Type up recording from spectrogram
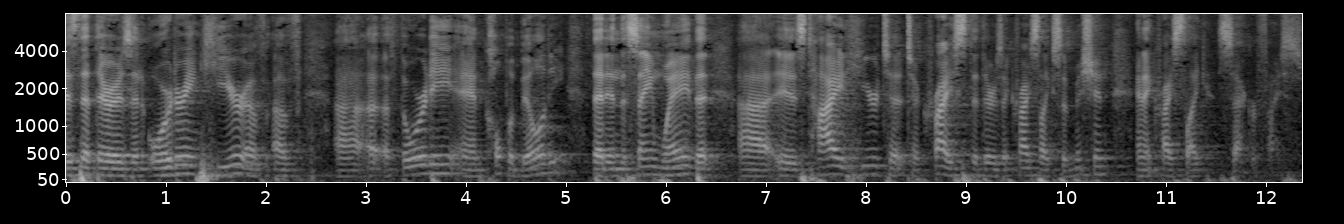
is that there is an ordering here of, of uh, authority and culpability that in the same way that uh, is tied here to, to Christ, that there's a Christ-like submission and a Christ-like sacrifice.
